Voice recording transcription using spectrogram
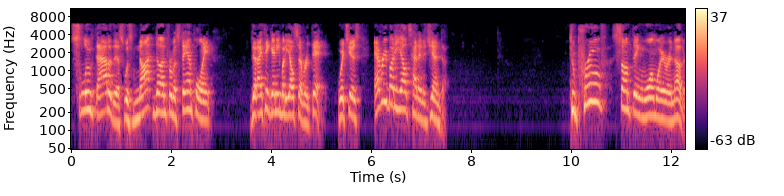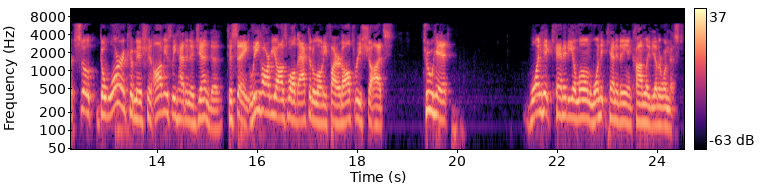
sleuthed out of this was not done from a standpoint that I think anybody else ever did, which is everybody else had an agenda to prove something one way or another. So the Warren Commission obviously had an agenda to say Lee Harvey Oswald acted alone. He fired all three shots, two hit, one hit Kennedy alone, one hit Kennedy and Connally, the other one missed.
